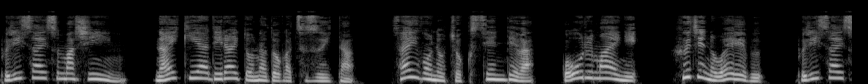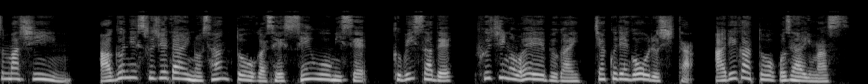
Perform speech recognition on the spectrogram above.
プリサイスマシーン、ナイキアディライトなどが続いた。最後の直線ではゴール前にフジノウェーブ、プリサイスマシーン、アグネスジェダイの3頭が接戦を見せ、首差で富士のウェーブが1着でゴールした。ありがとうございます。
